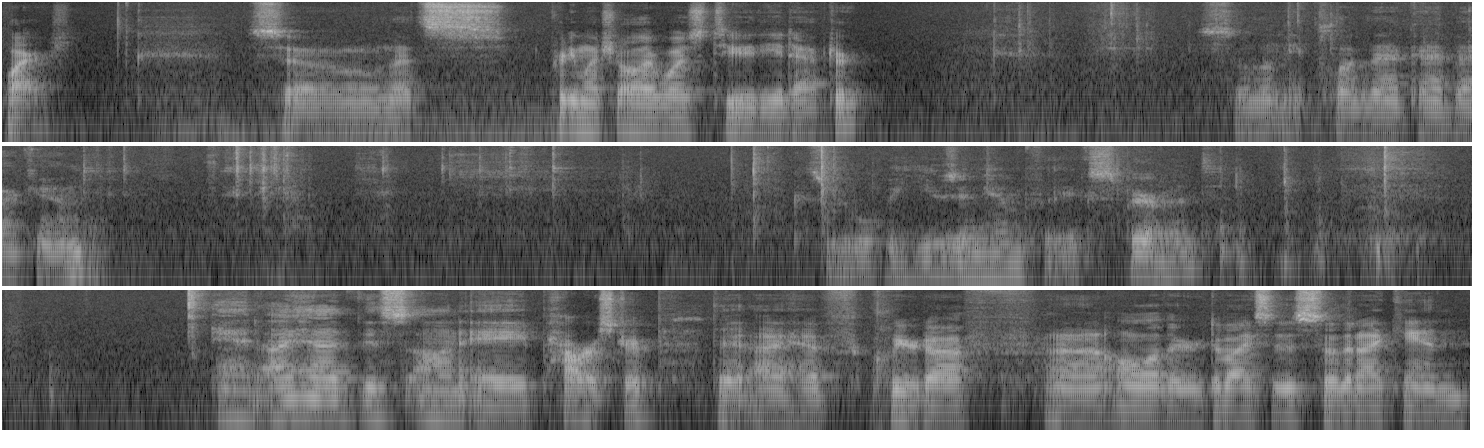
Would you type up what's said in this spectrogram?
wires. So that's pretty much all there was to the adapter. So let me plug that guy back in. Because we will be using him for the experiment. And I had this on a power strip that I have cleared off uh, all other devices so that I can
